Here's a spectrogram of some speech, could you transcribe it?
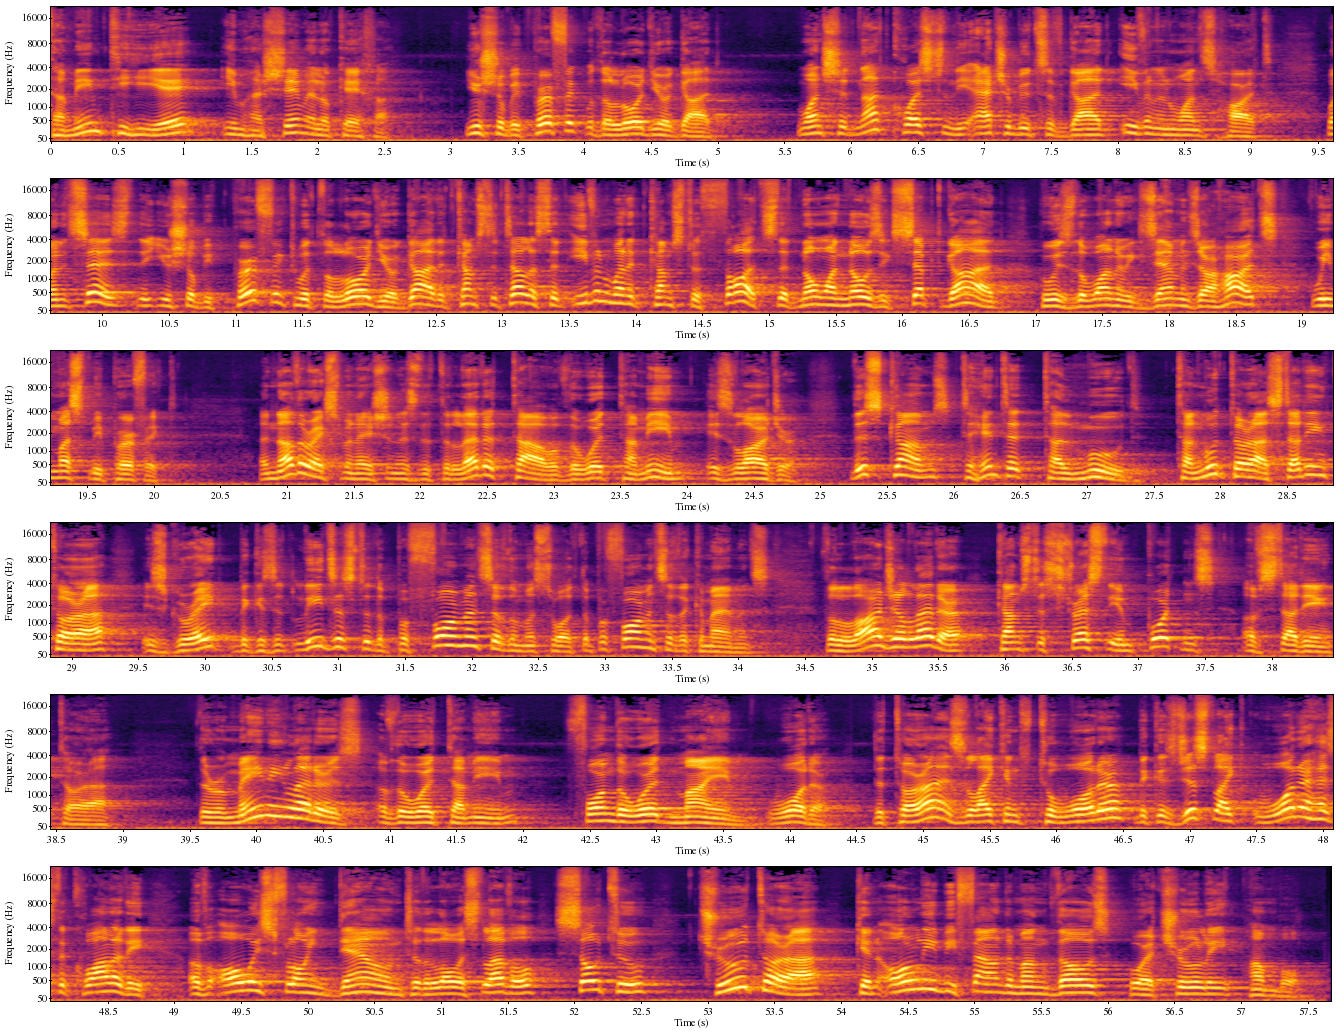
Tamim tihiyeh im Hashem Elokecha. You shall be perfect with the Lord your God. One should not question the attributes of God even in one's heart. When it says that you shall be perfect with the Lord your God, it comes to tell us that even when it comes to thoughts that no one knows except God, who is the one who examines our hearts, we must be perfect. Another explanation is that the letter Tau of the word Tamim is larger. This comes to hint at Talmud, Talmud Torah, studying Torah, is great because it leads us to the performance of the Maswot, the performance of the commandments. The larger letter comes to stress the importance of studying Torah. The remaining letters of the word Tamim form the word Maim, water. The Torah is likened to water because just like water has the quality of always flowing down to the lowest level, so too true Torah can only be found among those who are truly humble.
